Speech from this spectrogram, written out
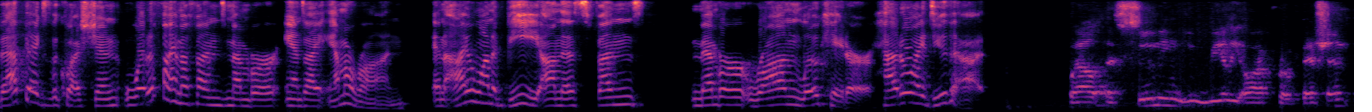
that begs the question, what if I'm a funds member and I am a RON and I want to be on this funds member RON locator? How do I do that? Well, assuming you really are proficient,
